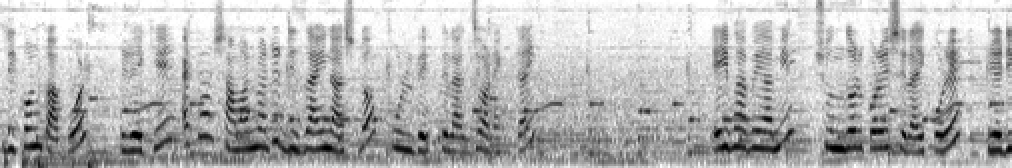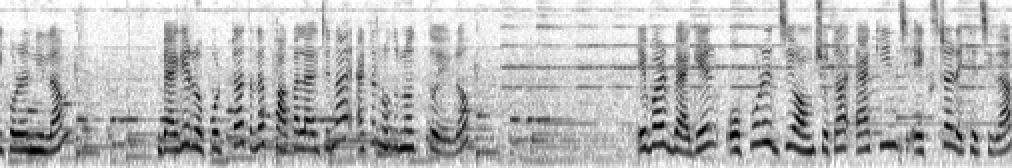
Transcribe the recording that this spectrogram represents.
ত্রিকোণ কাপড় রেখে একটা সামান্য একটা ডিজাইন আসলো। ফুল দেখতে লাগছে অনেকটাই। এইভাবে আমি সুন্দর করে সেলাই করে রেডি করে নিলাম। ব্যাগের ওপরটা তাহলে ফাঁকা লাগছে না, একটা নতুনত্ব এলো। এবার ব্যাগের ওপরের যে অংশটা এক ইঞ্চ এক্সট্রা রেখেছিলাম,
